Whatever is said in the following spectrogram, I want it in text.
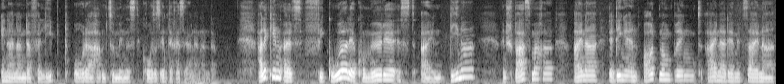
ineinander verliebt oder haben zumindest großes Interesse aneinander. Harlekin als Figur der Komödie ist ein Diener, ein Spaßmacher, einer, der Dinge in Ordnung bringt, einer, der mit seiner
